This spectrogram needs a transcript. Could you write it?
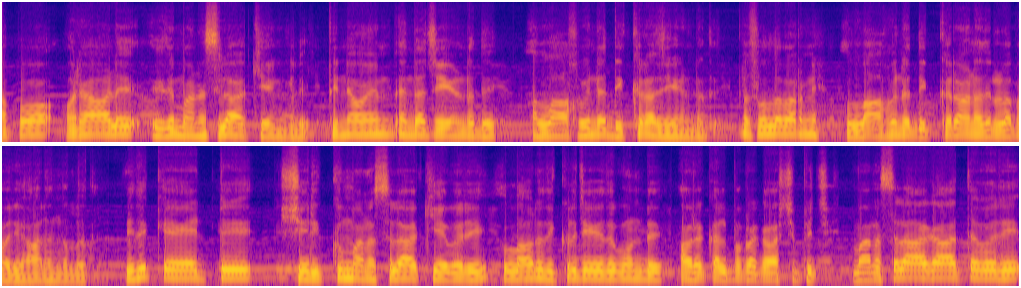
അപ്പോ ഒരാൾ ഇത് മനസ്സിലാക്കിയെങ്കിൽ പിന്നെ അവൻ എന്താ ചെയ്യേണ്ടത്? അള്ളാഹുവിന്റെ ദിക്ര ചെയ്യേണ്ടത്. റസൂള്ള പറഞ്ഞു അള്ളാഹുവിന്റെ ദിക്റാണ് അതിനുള്ള പരിഹാരം എന്നുള്ളത്. ഇത് കേട്ട് ശരിക്കും മനസ്സിലാക്കിയവര് അള്ളാഹുവിന്റെ ദിക്ര ചെയ്തുകൊണ്ട് അവരെ കൽപ്പ് പ്രകാശിപ്പിച്ച്. മനസ്സിലാകാത്തവര്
